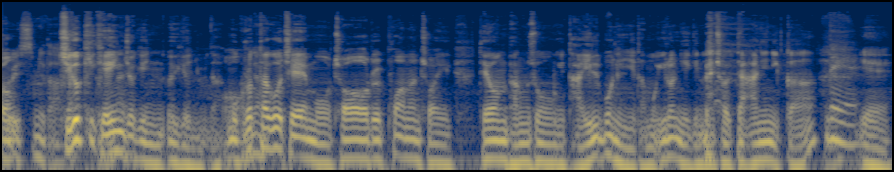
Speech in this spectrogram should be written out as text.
그쵸. 있습니다. 지극히 네. 개인적인 의견입니다. 뭐 어, 그렇다고 제 뭐 저를 포함한 저희 대원 방송이 다 일본인이다 뭐 이런 얘기는 절대 아니니까. 네. 예.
